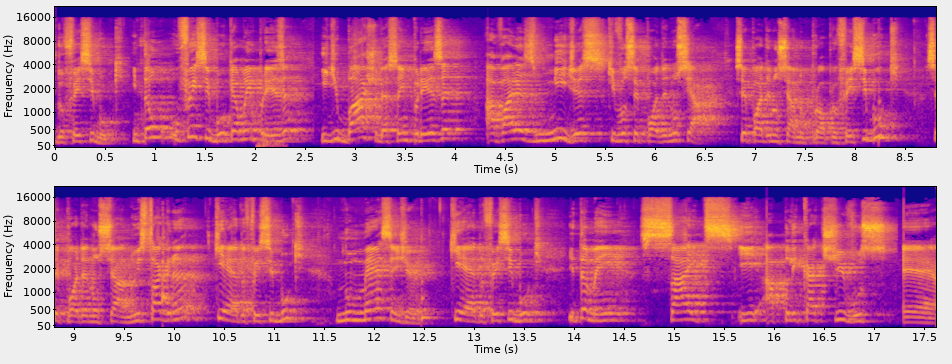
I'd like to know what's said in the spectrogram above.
do Facebook. Então, o Facebook é uma empresa e debaixo dessa empresa há várias mídias que você pode anunciar. Você pode anunciar no próprio Facebook, você pode anunciar no Instagram, que é do Facebook, no Messenger, que é do Facebook, e também sites e aplicativos é,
